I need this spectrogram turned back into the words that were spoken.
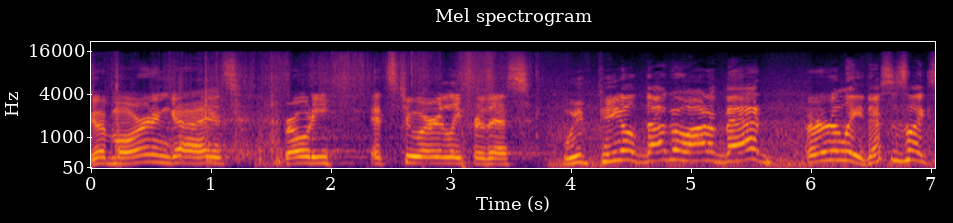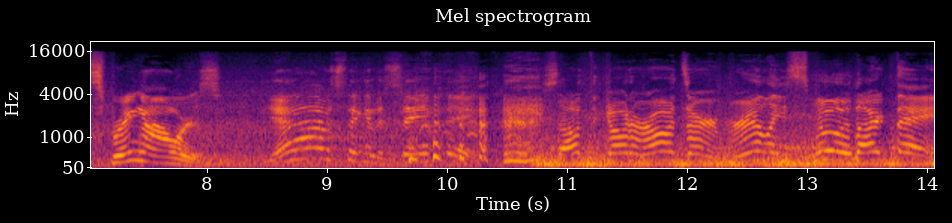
Good morning, guys. Brody, it's too early for this. We've peeled Duggo out of bed early. This is like spring hours. Yeah, I was thinking the same thing. South Dakota roads are really smooth, aren't they?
